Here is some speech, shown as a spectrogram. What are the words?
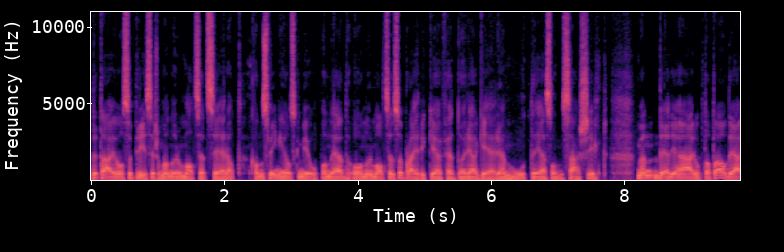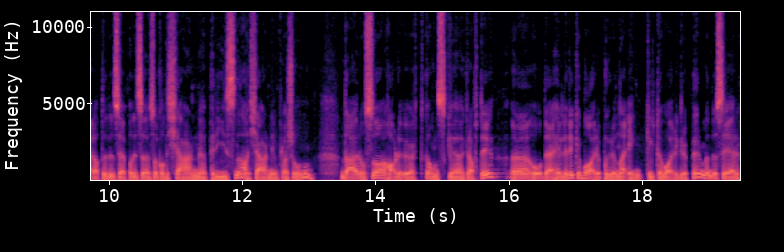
Dette er jo også priser som man normalt sett ser at kan svinge ganske mye opp og ned. Og normalt sett så pleier ikke Fed å reagere mot det sånn særskilt. Men det de er opptatt av, det er at du ser på disse såkalte kjerneprisene, kjerneinflasjonen. Der også har det økt ganske kraftig. Eh, og det er heller ikke bare pga. enkelte varegrupper, men du ser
